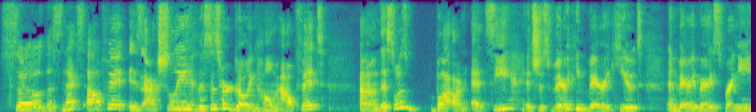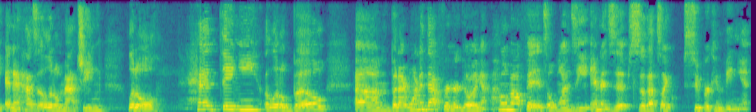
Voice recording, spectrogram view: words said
So this next outfit is actually this is her going home outfit um, this was bought on Etsy it's just very very cute and very very springy and it has a little matching little head thingy, a little bow. Um, but I wanted that for her going home outfit. It's a onesie and it zips, so that's like super convenient.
